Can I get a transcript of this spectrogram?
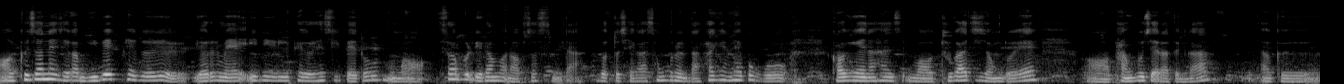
어, 그 전에 제가 미백팩을 여름에 일일 팩을 했을 때도 뭐 트러블 이런 건 없었습니다. 그것도 제가 성분을 다 확인해보고 거기에는 한 뭐 두 가지 정도의 어, 방부제라든가 어, 그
